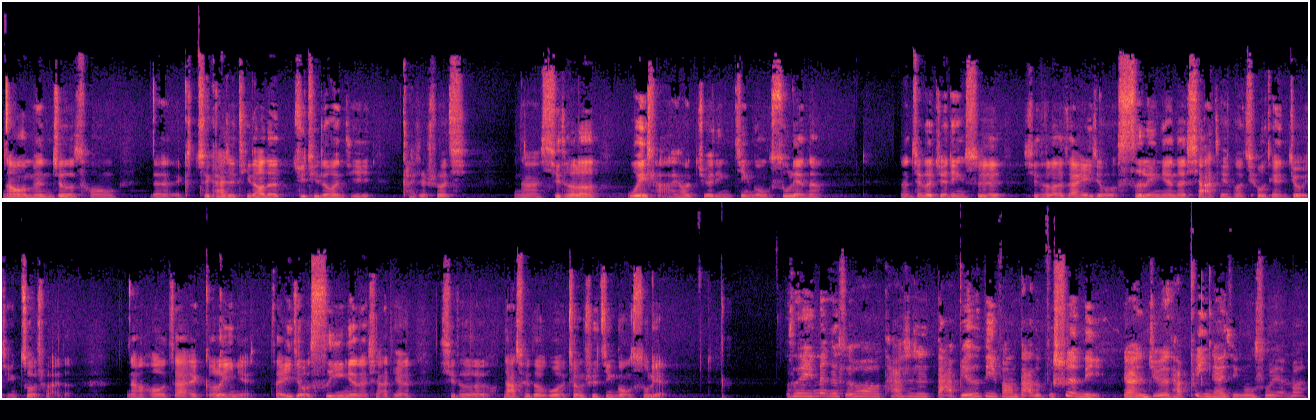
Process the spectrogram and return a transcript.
那我们就从呃最开始提到的具体的问题开始说起。那希特勒为啥要决定进攻苏联呢？那这个决定是希特勒在一九四零年的夏天和秋天就已经做出来的，然后在隔了一年，在一九四一年的夏天，希特勒纳粹德国正式进攻苏联。所以那个时候他是打别的地方打的不顺利，让人觉得他不应该进攻苏联吗？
